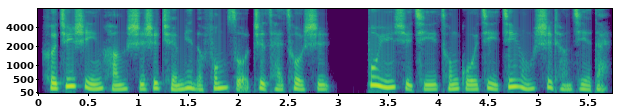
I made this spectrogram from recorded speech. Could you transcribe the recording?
和军事银行实施全面的封锁制裁措施，不允许其从国际金融市场借贷。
